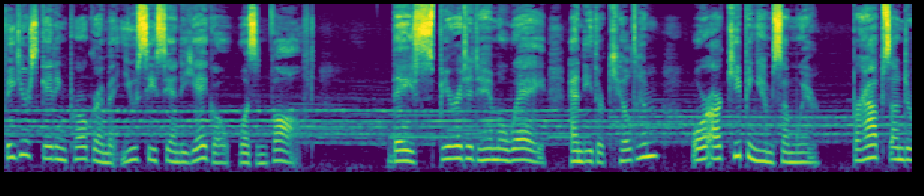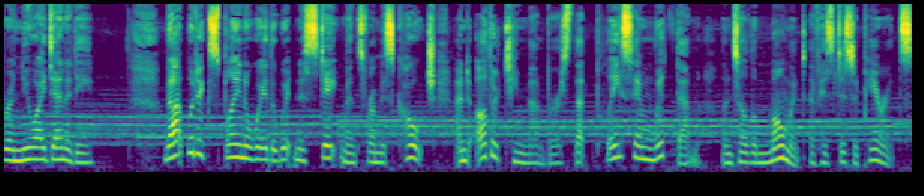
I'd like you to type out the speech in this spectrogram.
figure skating program at UC San Diego was involved. They spirited him away and either killed him or are keeping him somewhere, perhaps under a new identity. That would explain away the witness statements from his coach and other team members that place him with them until the moment of his disappearance.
